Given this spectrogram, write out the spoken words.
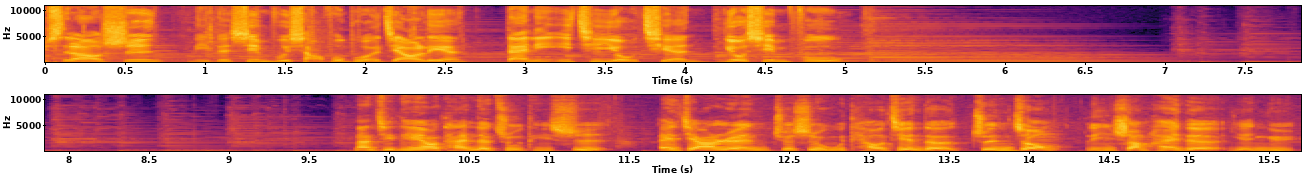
雨思老师，你的幸福小富婆教练，带你一起有钱又幸福。那今天要谈的主题是，爱家人就是无条件的尊重，零伤害的言语。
